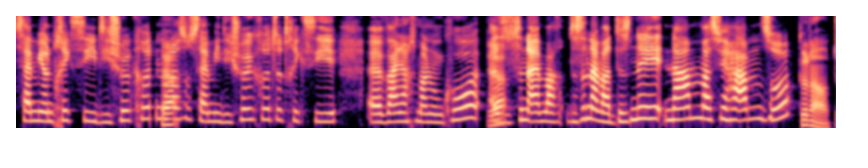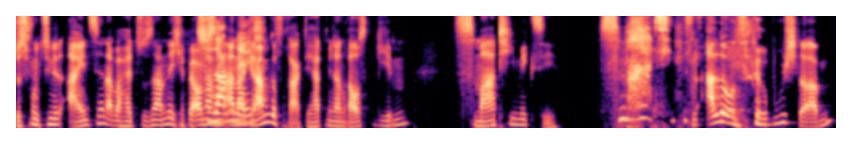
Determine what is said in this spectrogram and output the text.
Sammy und Trixie, die Schildkröten Ja. oder so. Sammy, die Schildkröte, Trixie, äh, Weihnachtsmann und Co. Also es sind einfach, das sind einfach Disney-Namen, was wir haben, so. Genau, das funktioniert einzeln, aber halt zusammen nicht. Ich habe ja auch Zusammen nach einem nicht. Anagramm gefragt. Der hat mir dann rausgegeben, Smarty Mixi. Smarty. Das sind alle unsere Buchstaben.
